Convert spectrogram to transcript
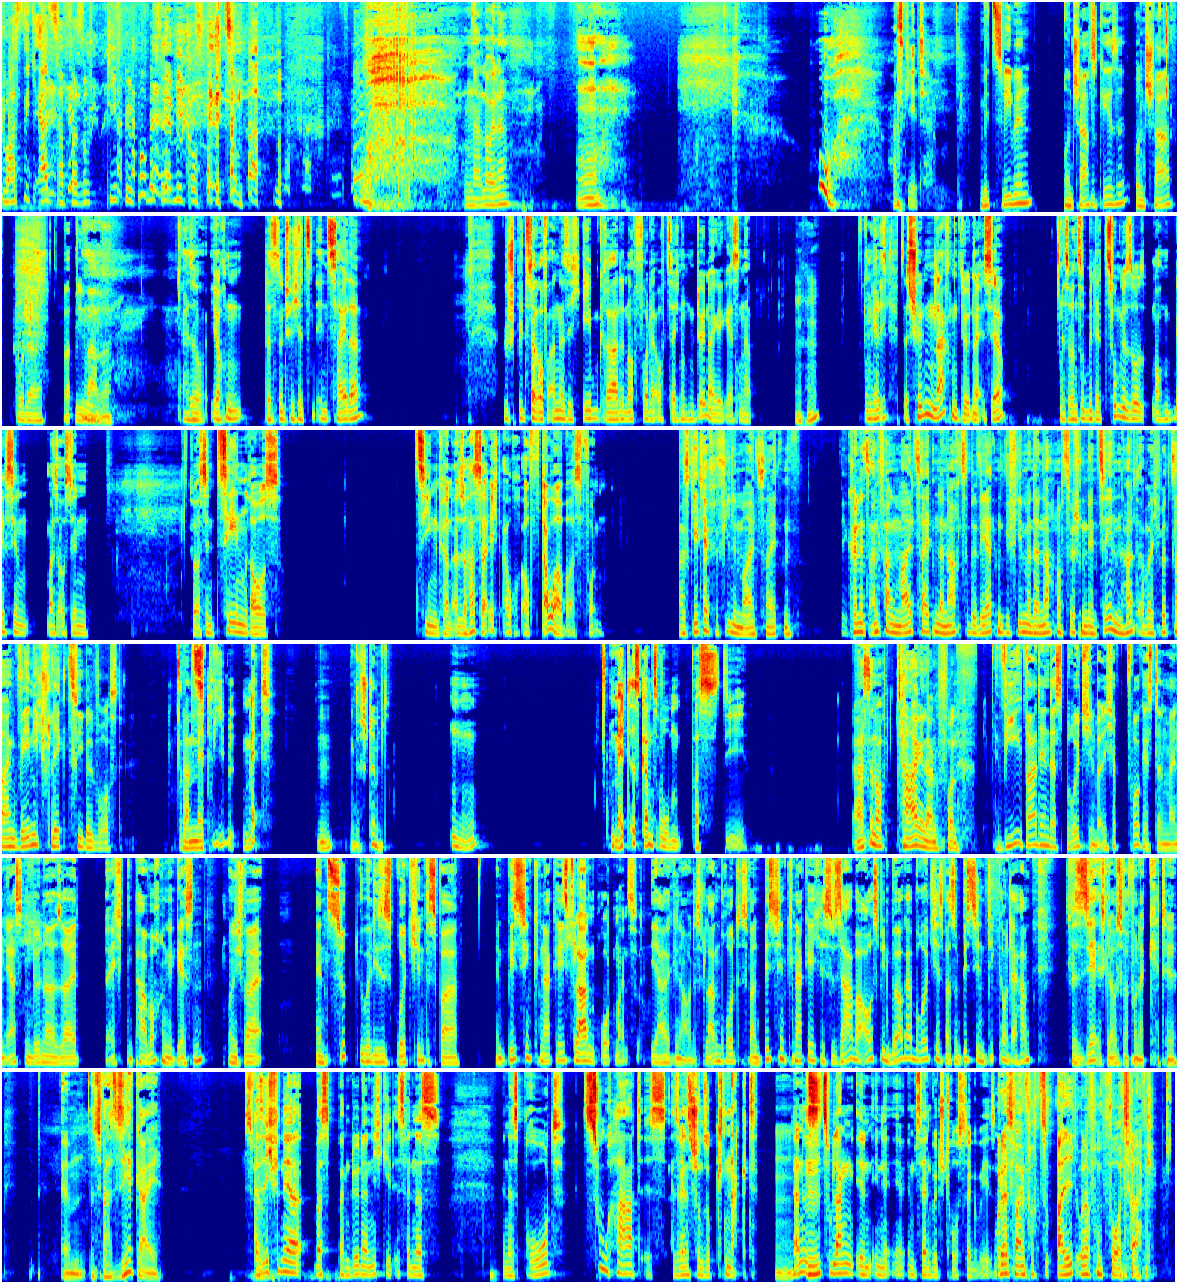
Du hast nicht ernsthaft versucht, Tiefkühlpommes in der Mikrowelle zu machen. Na, Leute. Mm. Puh, was geht? Mit Zwiebeln und Schafskäse und Schaf oder wie war er? Also, Jochen, das ist natürlich jetzt ein Insider. Du spielst darauf an, dass ich eben gerade noch vor der Aufzeichnung einen Döner gegessen habe. Mhm. Und jetzt, das Schöne nach dem Döner ist ja, dass man so mit der Zunge so noch ein bisschen was aus den, so aus den Zähnen raus ziehen kann. Also hast du echt auch auf Dauer was von. Es gilt ja für viele Mahlzeiten. Wir können jetzt anfangen, Mahlzeiten danach zu bewerten, wie viel man danach noch zwischen den Zähnen hat, aber ich würde sagen, wenig schlägt Zwiebelwurst. Oder Met. Zwiebel, Met? Hm? Das stimmt. Mhm. Met ist ganz oben, was die. Da hast du noch tagelang von. Wie war denn das Brötchen? Weil ich habe vorgestern meinen ersten Döner seit echt ein paar Wochen gegessen und ich war entzückt über dieses Brötchen. Das war ein bisschen Das knackig. Fladenbrot meinst du? Ja, genau, das Fladenbrot. Es war ein bisschen knackig. Es sah aber aus wie ein Burgerbrötchen. Es war so ein bisschen dicker und erhaben. Es war sehr, ich glaube, es war von der Kette. Ähm, es war sehr geil. Es war, Also ich finde ja, was beim Döner nicht geht, ist, wenn das, wenn das Brot zu hart ist. Also wenn es schon so knackt. Mhm. Dann ist Mhm. es zu lang in, in, im Sandwich-Toaster gewesen. Oder es war einfach zu alt oder vom Vortag.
